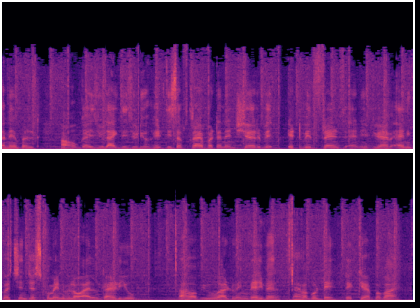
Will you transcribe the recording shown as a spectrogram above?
enabled. I hope guys you like this video. Hit the subscribe button and share it with friends. And if you have any question just comment below. I'll guide you. I hope you are doing very well. Have a good day. Take care. Bye bye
